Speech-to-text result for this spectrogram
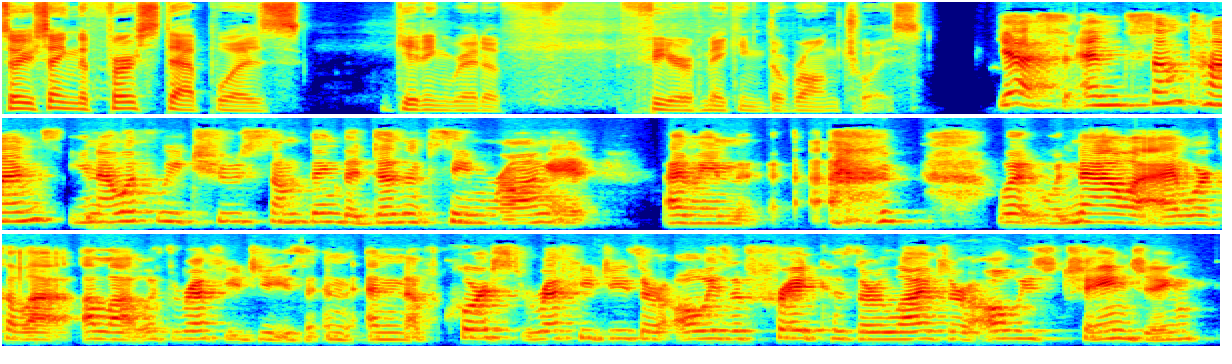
So you're saying the first step was getting rid of fear of making the wrong choice. Yes, and sometimes, you know, if we choose something that doesn't seem wrong, it I mean, what now I work a lot, a lot with refugees, and and of course, refugees are always afraid because their lives are always changing,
